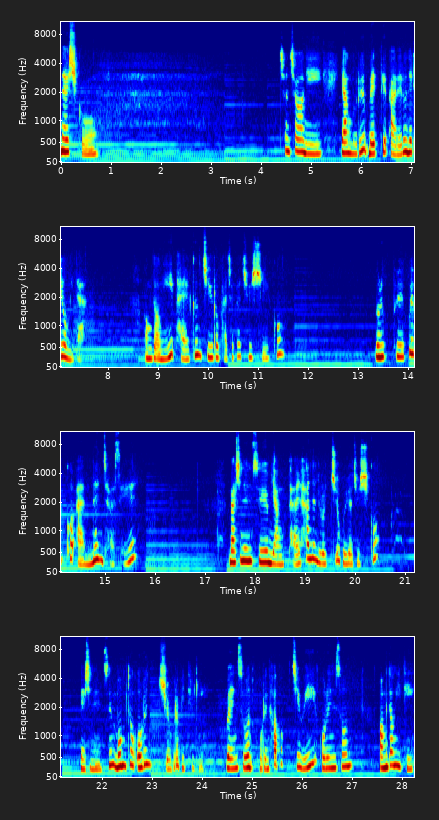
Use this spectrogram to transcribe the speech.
내쉬고 천천히 양무릎 매트 아래로 내려옵니다. 엉덩이 발꿈치 위로 가져가 주시고 무릎을 꿇고 앉는 자세. 마시는 숨 양팔 하늘로 쭉 올려주시고 내쉬는 숨 몸통 오른쪽으로 비틀기. 왼손 오른 허벅지 위 오른손 엉덩이 뒤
